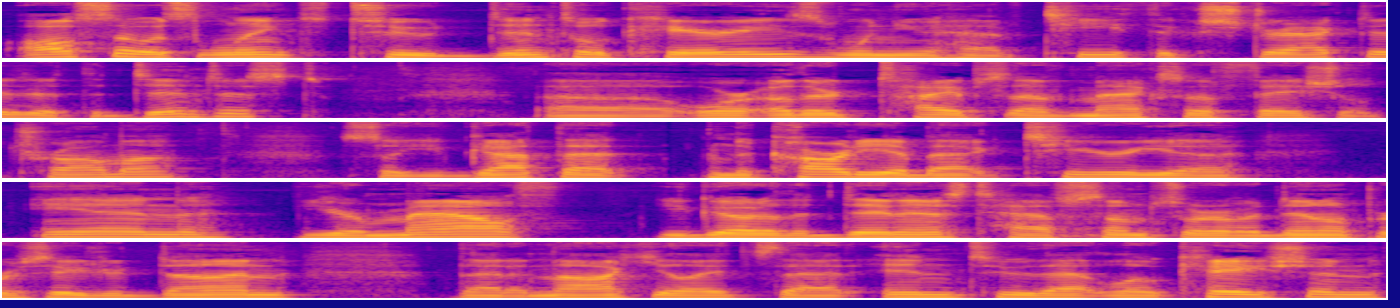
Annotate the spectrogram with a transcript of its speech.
Also, it's linked to dental caries when you have teeth extracted at the dentist, uh, or other types of maxillofacial trauma. So you've got that nocardia bacteria in your mouth you go to the dentist, have some sort of a dental procedure done that inoculates that into that location,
